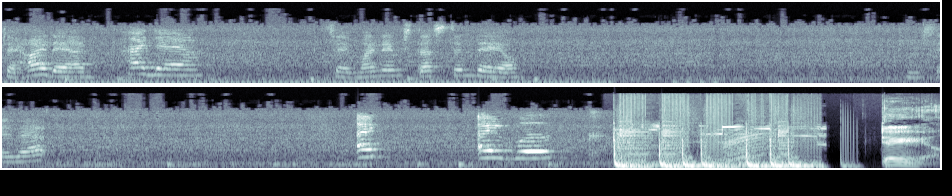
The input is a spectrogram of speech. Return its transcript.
Say hi, Dad. Hi, Dad. Say, my name's Dustin Dale. Can you say that? I, I work. Damn.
